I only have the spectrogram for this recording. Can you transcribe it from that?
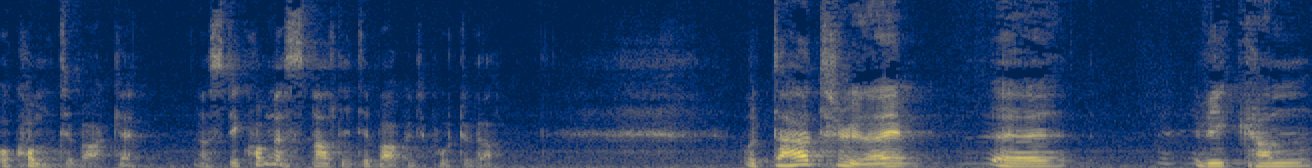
og kom tilbake. Altså, de kom nesten alltid tilbake til Portugal. Og der tror jeg vi kan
